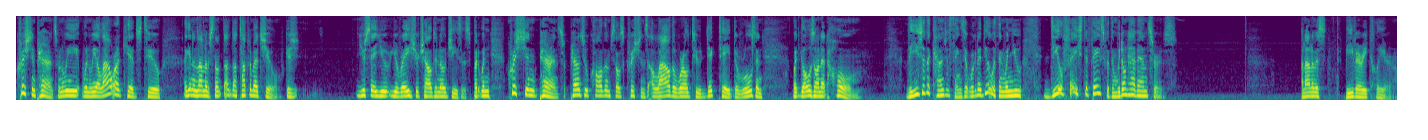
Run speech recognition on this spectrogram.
Christian parents, when we when we allow our kids to, again, anonymous, I'm not, talking about you because you say you, you raise your child to know Jesus. But when Christian parents, parents who call themselves Christians, allow the world to dictate the rules and what goes on at home, these are the kinds of things that we're going to deal with. And when you deal face to face with them, we don't have answers. Anonymous, be very clear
